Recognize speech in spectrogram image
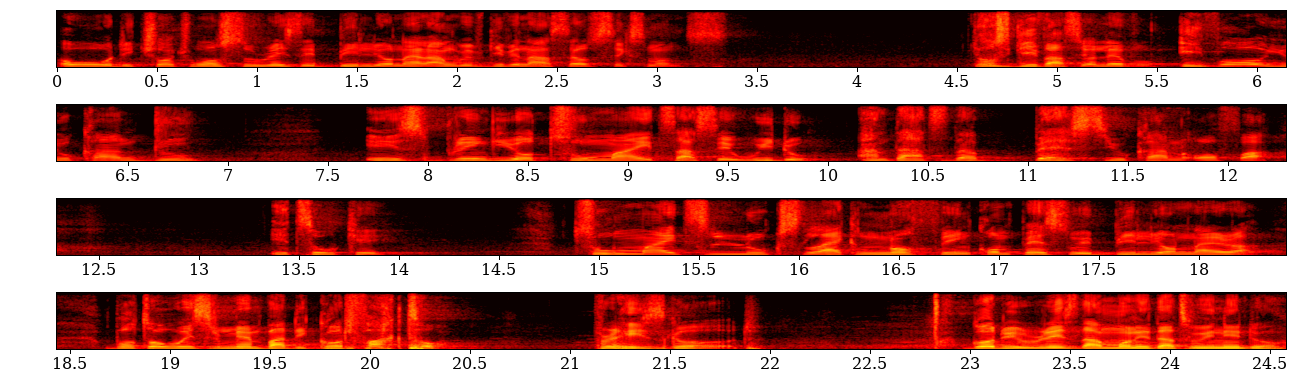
Oh, the church wants to raise a billion naira, and we've given ourselves six months. Just give us your level. If all you can do is bring your two mites as a widow, and that's the best you can offer, it's okay. Two mites looks like nothing compared to a billion naira, but always remember the God factor. Praise God. God will raise that money that we need, though.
